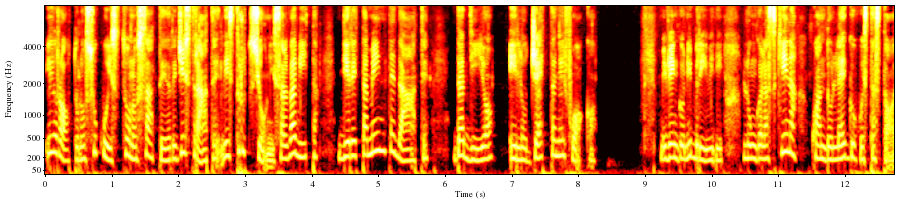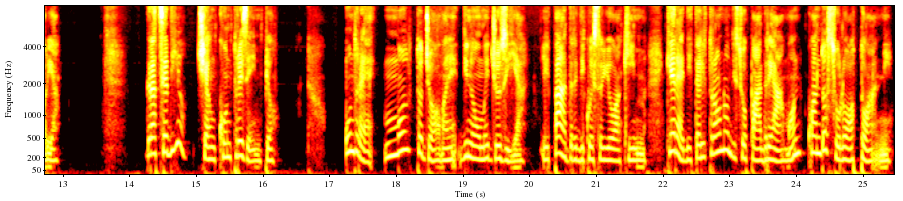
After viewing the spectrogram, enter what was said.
il rotolo su cui sono state registrate le istruzioni salvavita direttamente date da Dio e lo getta nel fuoco. Mi vengono i brividi lungo la schiena quando leggo questa storia. Grazie a Dio c'è un controesempio. Un re molto giovane di nome Giosia, il padre di questo Joachim, che eredita il trono di suo padre Amon quando ha solo otto anni.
